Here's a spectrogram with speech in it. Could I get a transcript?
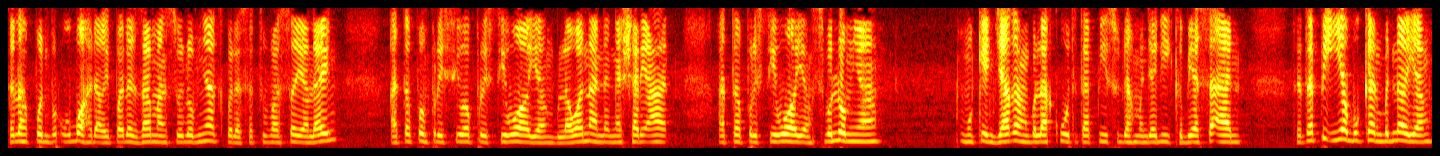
telah pun berubah daripada zaman sebelumnya kepada satu masa yang lain ataupun peristiwa-peristiwa yang berlawanan dengan syariat atau peristiwa yang sebelumnya mungkin jarang berlaku tetapi sudah menjadi kebiasaan tetapi ia bukan benda yang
